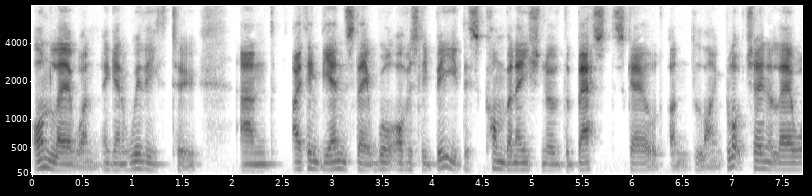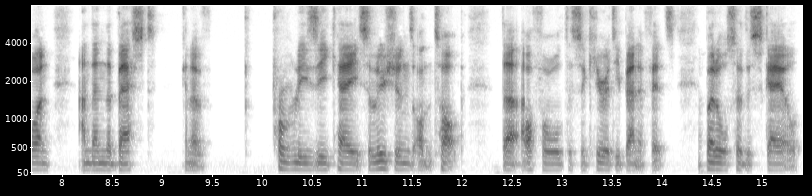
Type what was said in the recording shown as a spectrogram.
on layer one again with ETH2. And I think the end state will obviously be this combination of the best scaled underlying blockchain at layer one and then the best kind of probably ZK solutions on top that offer all the security benefits, but also the scale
